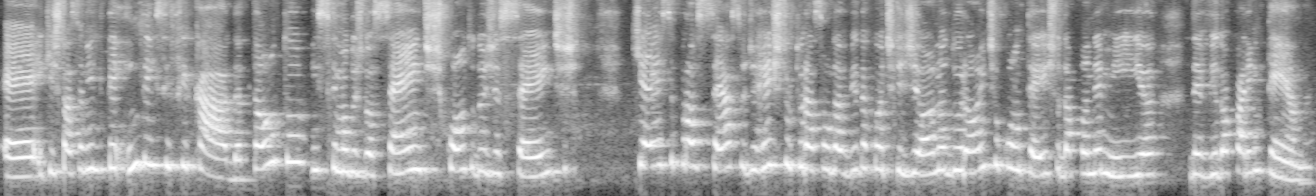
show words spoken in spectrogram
é, e que está sendo intensificada tanto em cima dos docentes quanto dos discentes, que é esse processo de reestruturação da vida cotidiana durante o contexto da pandemia devido à quarentena.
